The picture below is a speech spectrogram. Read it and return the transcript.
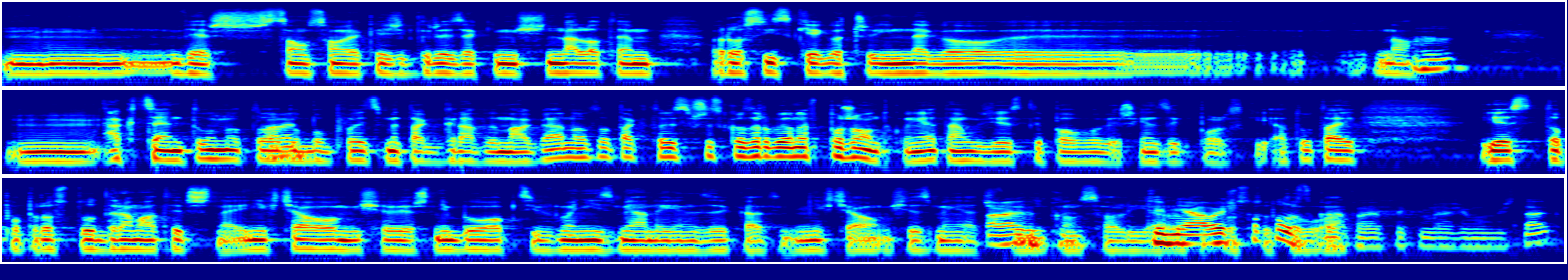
mm, wiesz, są, są jakieś gry z jakimś nalotem rosyjskiego czy innego yy, no, mhm. Mm, akcentu, no to, Ale... no bo powiedzmy tak gra wymaga, no to tak to jest wszystko zrobione w porządku, nie? Tam, gdzie jest typowo, wiesz, język polski. A tutaj jest to po prostu dramatyczne i nie chciało mi się, wiesz, nie było opcji w menu zmiany języka, nie chciało mi się zmieniać ale w menu konsoli. Ty miałeś po, po polsku była... w takim razie mówisz, tak?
